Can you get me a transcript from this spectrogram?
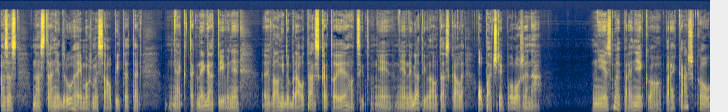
A zas na strane druhej môžeme sa opýtať tak, nejak, tak negatívne, veľmi dobrá otázka to je, hoci to nie, nie je negatívna otázka, ale opačne položená. Nie sme pre niekoho prekážkou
